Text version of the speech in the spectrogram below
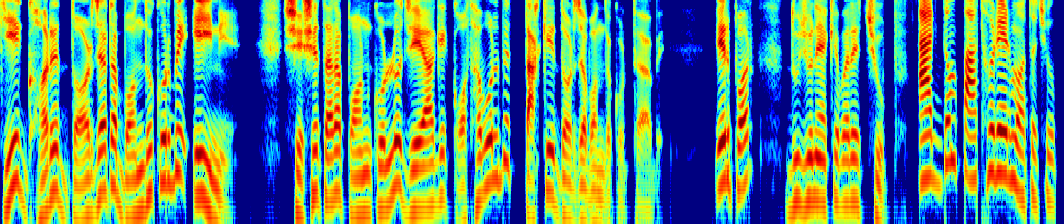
কে ঘরের দরজাটা বন্ধ করবে এই নিয়ে। শেষে তারা পণ করল যে আগে কথা বলবে তাকে দরজা বন্ধ করতে হবে। এরপর দুজনে একেবারে চুপ। একদম পাথরের মতো চুপ।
